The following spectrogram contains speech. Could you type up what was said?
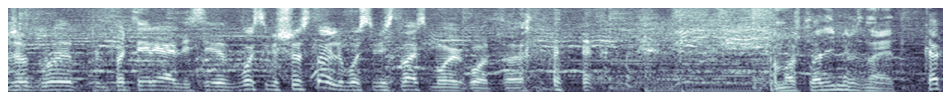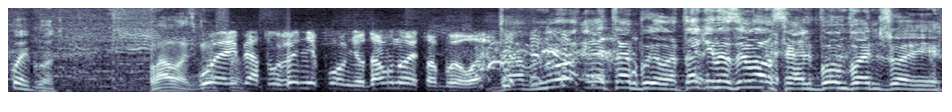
Что-то вы потерялись. 86 или 88 год? А может, Владимир знает. Какой год? Володь, Ой, ребята, уже не помню, давно это было. Давно это было. Так и назывался альбом Бон Джови.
